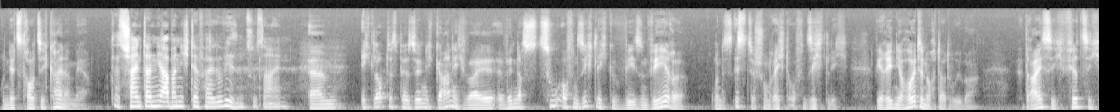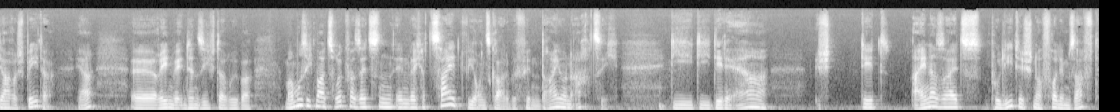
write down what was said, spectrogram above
und jetzt traut sich keiner mehr. Das scheint dann ja aber nicht der Fall gewesen zu sein. Ähm, ich glaube das persönlich gar nicht, weil äh, wenn das zu offensichtlich gewesen wäre, und es ist ja schon recht offensichtlich, wir reden ja heute noch darüber, 30, 40 Jahre später, ja, äh, reden wir intensiv darüber. Man muss sich mal zurückversetzen, in welcher Zeit wir uns gerade befinden. 83. Die, die DDR steht einerseits politisch noch voll im Saft,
